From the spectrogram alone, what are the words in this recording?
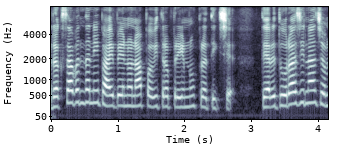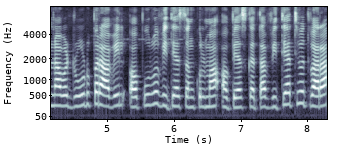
રક્ષાબંધન એ ભાઈ બહેનોના પવિત્ર પ્રેમનું પ્રતીક છે. ત્યારે ધોરાજીના જમનાવડ રોડ પર આવેલ અપૂર્વ વિદ્યા સંકુલમાં અભ્યાસ કરતા વિદ્યાર્થીઓ દ્વારા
